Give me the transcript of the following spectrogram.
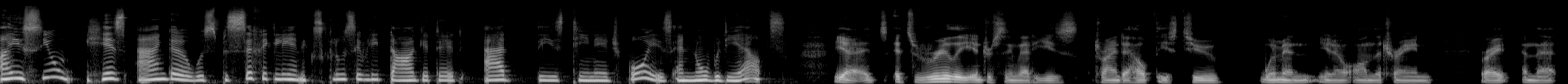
I assume his anger was specifically and exclusively targeted at these teenage boys and nobody else. Yeah, it's it's really interesting that he's trying to help these two women, you know, on the train, right? And that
